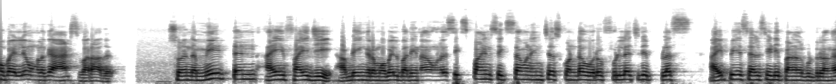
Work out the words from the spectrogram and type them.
மொபைல்லையும் உங்களுக்கு ஆட்ஸ் வராது. ஸோ இந்த Mi ten i five G அப்படிங்கிற மொபைல் பார்த்தீங்கன்னா உங்களுக்கு six point six seven inches கொண்ட ஒரு full HD plus IPS LCD panel கொடுத்துருவாங்க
